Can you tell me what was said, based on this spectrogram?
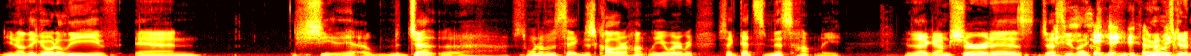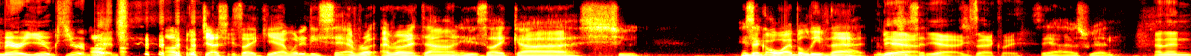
you know they go to leave, and she, uh, Je- uh, one of them say just call her Huntley or whatever. She's like, that's Miss Huntley. He's like, I'm sure it is. Jesse, like, Yeah, no one's gonna marry you because you're a bitch. Uncle Jesse's like, yeah. What did he say? I wrote, I wrote it down. He's like, uh, shoot. He's like, oh, I believe that. And yeah, said- yeah, exactly. yeah, that was good. And then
